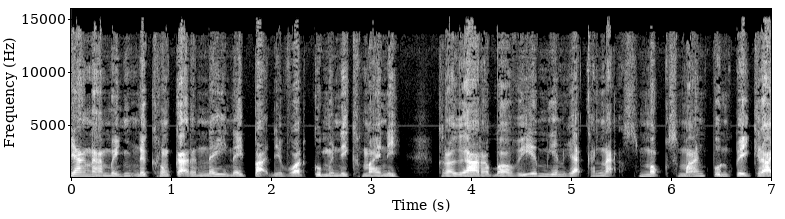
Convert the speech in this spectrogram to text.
យ៉ាងណាមិញនៅក្នុងករណីនៃបដិវត្តកុម្មុយនីសខ្មែរនេះក្រៅរបស់វាមានលក្ខណៈស្មុគស្មាញពុនពេកក្រៃ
